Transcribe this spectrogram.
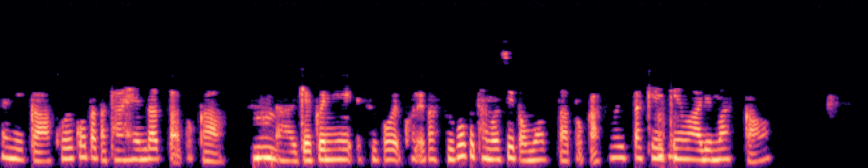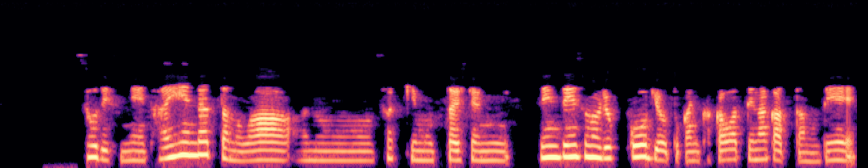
何かこういうことが大変だったとか、うん、逆にすごい、これがすごく楽しいと思ったとか、そういった経験はありますか、そうですね。大変だったのは、あのー、さっきもお伝えしたように、全然その旅行業とかに関わってなかったので、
